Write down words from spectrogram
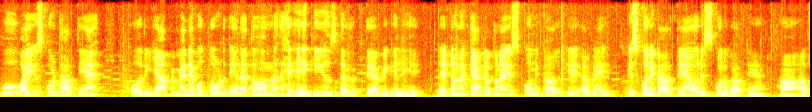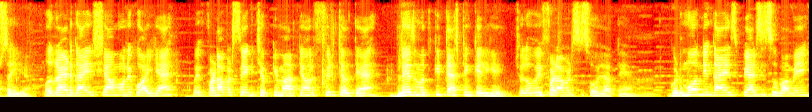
go भाई उसको उठाते हैं। और यहाँ पे मैंने वो तोड़ दिया ना तो हम एक ही यूज़ कर सकते हैं अभी के लिए। नहीं तो मैं क्या करता हूँ ना, इसको निकाल के, अबे, इसको निकालते हैं और इसको लगाते हैं। हाँ अब सही है। और राइट गाइस शाम होने को आई है। भाई, फटाफट से एक झपकी मारते हैं और फिर चलते हैं ब्लेज मत की टेस्टिंग के लिए। चलो भाई, फटाफट से सो जाते हैं। गुड मॉर्निंग गाइस प्यार सी सुबह में।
